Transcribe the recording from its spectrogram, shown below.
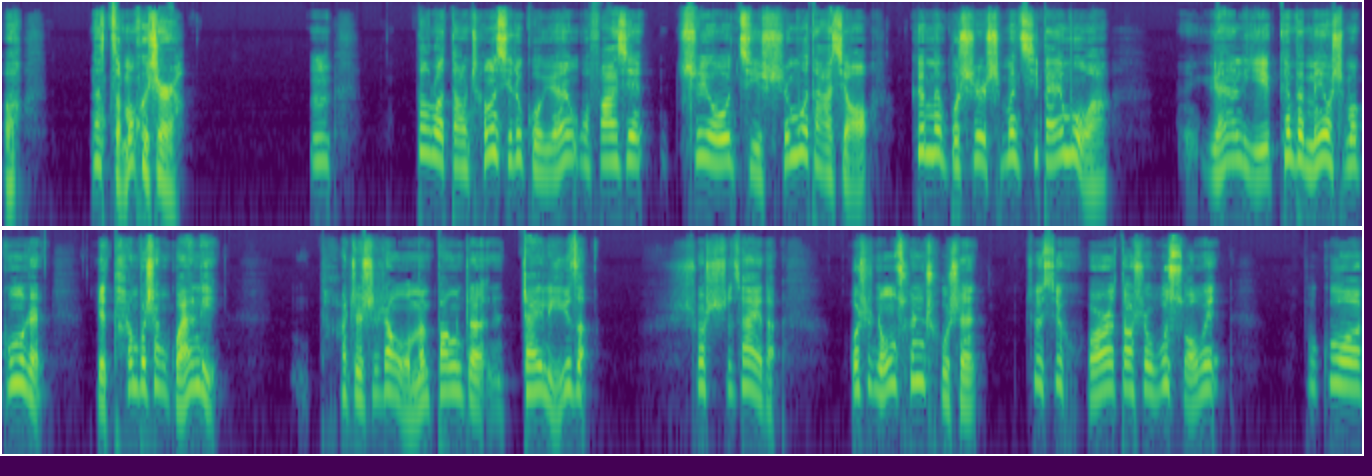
哦，那怎么回事啊？嗯，到了党承喜的果园，我发现只有几十亩大小，根本不是什么几百亩啊！园里根本没有什么工人，也谈不上管理。他只是让我们帮着摘梨子。说实在的，我是农村出身，这些活儿倒是无所谓。不过，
